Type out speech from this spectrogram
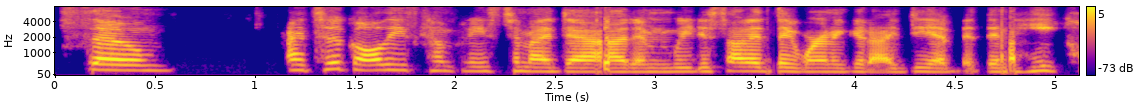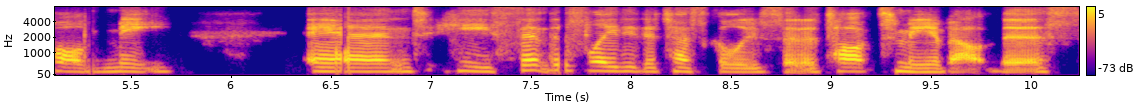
So I took all these companies to my dad and we decided they weren't a good idea. But then he called me and he sent this lady to Tuscaloosa to talk to me about this.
